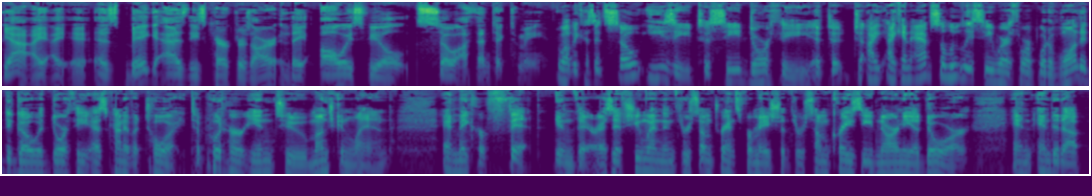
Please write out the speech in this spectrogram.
yeah, I, I as big as these characters are, they always feel so authentic to me. Well, because it's so easy to see Dorothy. Uh, to, to I, I can absolutely see where Thorpe would have wanted to go with Dorothy as kind of a toy to put her into Munchkin Land and make her fit in there as if she went in through some transformation through some crazy Narnia door and ended up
